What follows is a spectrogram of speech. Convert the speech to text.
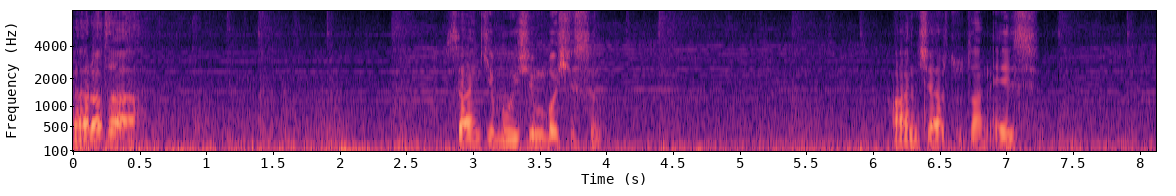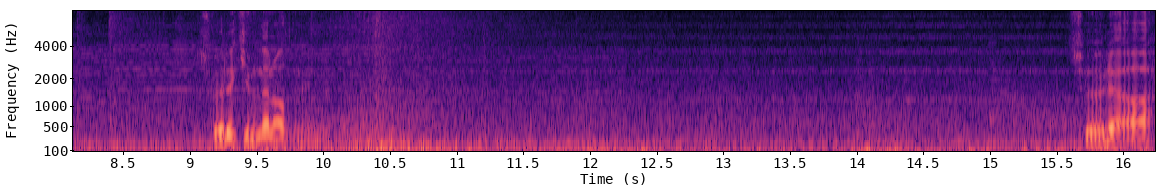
Ferhat ağa. Sanki bu işin başısın. Hançer tutan elsin. Söyle kimden aldın emri? Söyle ha.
